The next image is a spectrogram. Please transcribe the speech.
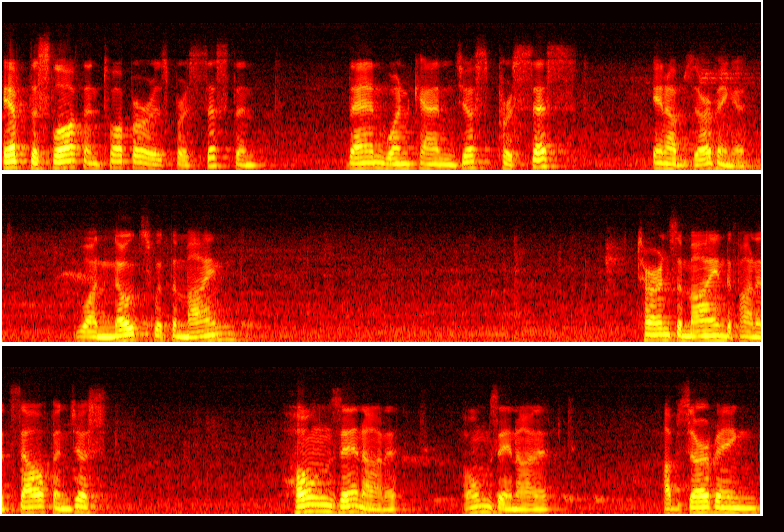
If the sloth and torpor is persistent, then one can just persist in observing it. One notes with the mind, turns the mind upon itself and just hones in on it, homes in on it, observing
